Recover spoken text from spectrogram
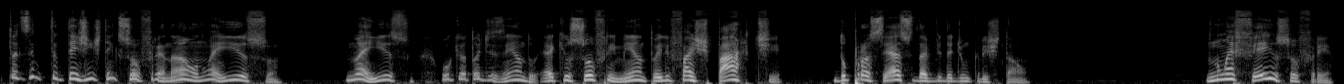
estou dizendo que tem gente que tem que sofrer, não, não é isso. Não é isso. O que eu estou dizendo é que o sofrimento ele faz parte do processo da vida de um cristão. Não é feio sofrer.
